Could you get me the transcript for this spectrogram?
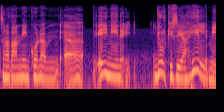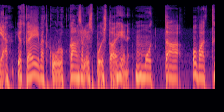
sanotaan niin kuin, äh, ei niin julkisia helmiä, jotka eivät kuulu kansallispuistoihin, mutta ovat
